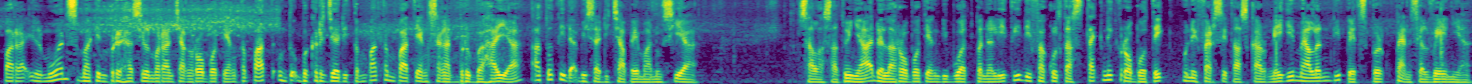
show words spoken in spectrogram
Para ilmuwan semakin berhasil merancang robot yang tepat untuk bekerja di tempat-tempat yang sangat berbahaya atau tidak bisa dicapai manusia. Salah satunya adalah robot yang dibuat peneliti di Fakultas Teknik Robotik Universitas Carnegie Mellon di Pittsburgh, Pennsylvania.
